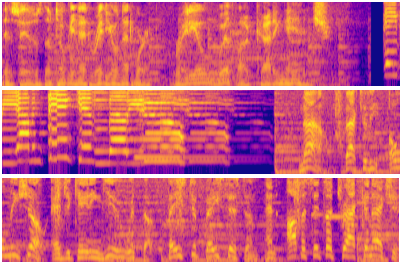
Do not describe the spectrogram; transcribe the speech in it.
This is the TogiNet Radio Network, radio with a cutting edge. Baby, I've been thinking about you. Now, back to the only show educating you with the face to face system and opposites attract connection.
